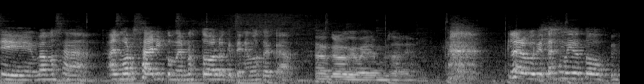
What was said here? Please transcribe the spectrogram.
Eh, vamos a almorzar y comernos todo lo que tenemos acá. No creo que vaya a ya. Claro, porque estás comiendo todo, pues.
